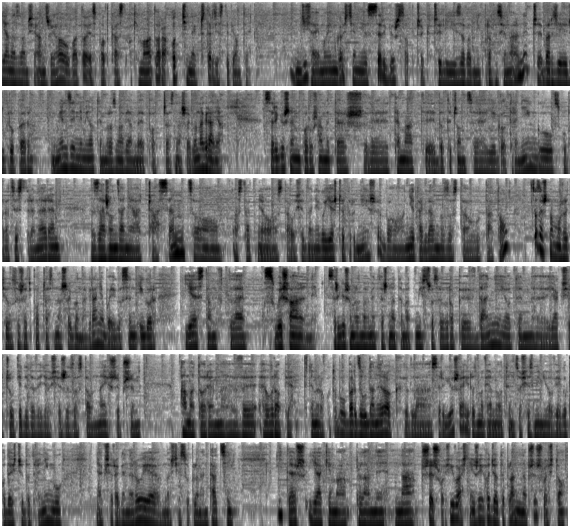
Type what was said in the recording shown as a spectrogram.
Ja nazywam się Andrzej Hołba, to jest podcast Okiem Amatora, odcinek 45. Dzisiaj moim gościem jest Sergiusz Sobczyk, czyli zawodnik profesjonalny, czy bardziej age grouper. Między innymi o tym rozmawiamy podczas naszego nagrania. Z Sergiuszem poruszamy też y, tematy dotyczące jego treningu, współpracy z trenerem, zarządzania czasem, co ostatnio stało się dla niego jeszcze trudniejsze, bo nie tak dawno został tatą, co zresztą możecie usłyszeć podczas naszego nagrania, bo jego syn Igor jest tam w tle słyszalny. Z Sergiuszem rozmawiamy też na temat Mistrzostw Europy w Danii i o tym, jak się czuł, kiedy dowiedział się, że został najszybszym amatorem w Europie w tym roku. To był bardzo udany rok dla Sergiusza i rozmawiamy o tym, co się zmieniło w jego podejściu do treningu, jak się regeneruje, odnośnie suplementacji i też jakie ma plany na przyszłość. I właśnie, jeżeli chodzi o te plany na przyszłość, to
